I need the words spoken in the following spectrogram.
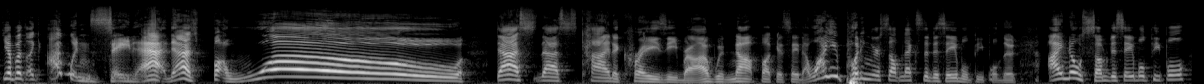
Yeah, but like I wouldn't say that. That's fu- whoa. That's that's kind of crazy, bro. I would not fucking say that. Why are you putting yourself next to disabled people, dude? I know some disabled people,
